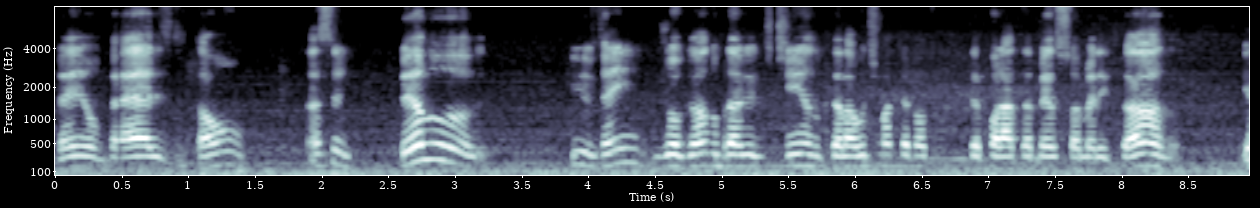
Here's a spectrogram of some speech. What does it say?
vem o Vélez, então, assim, pelo que vem jogando o Bragantino, pela última tempo- temporada também Sul-Americano, e,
